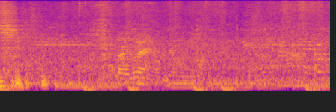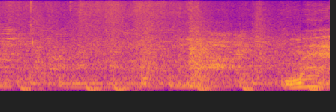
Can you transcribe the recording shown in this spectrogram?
めえ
